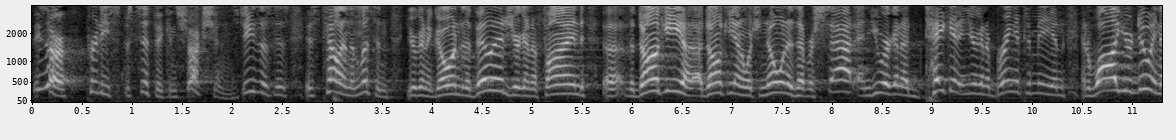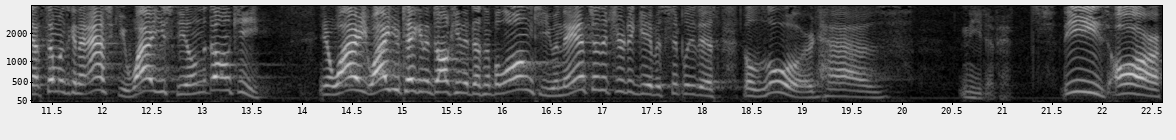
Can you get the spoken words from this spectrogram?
These are pretty specific instructions. Jesus is, is telling them, listen, you're going to go into the village, you're going to find uh, the donkey, a, a, donkey on which no one has ever sat, and you are going to take it and you're going to bring it to me. And, and while you're doing that, someone's going to ask you, why are you stealing the donkey? You know, why are you, why are you taking a donkey that doesn't belong to you? And the answer that you're to give is simply this the Lord has need of it. These are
